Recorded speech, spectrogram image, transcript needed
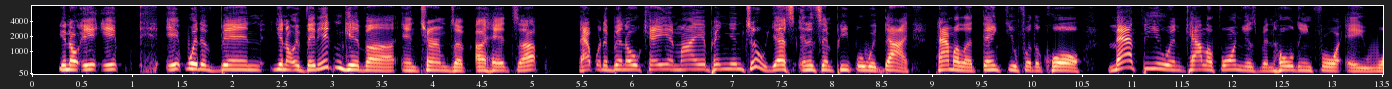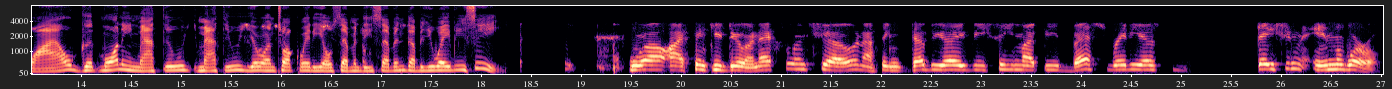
you know, it it, it would have been, you know, if they didn't give a in terms of a heads up, that would have been okay in my opinion too. Yes, innocent people would die. Pamela, thank you for the call. Matthew in California has been holding for a while. Good morning, Matthew. Matthew, you're on Talk Radio 77 WABC. Well, I think you do an excellent show, and I think WABC might be the best radio station in the world.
